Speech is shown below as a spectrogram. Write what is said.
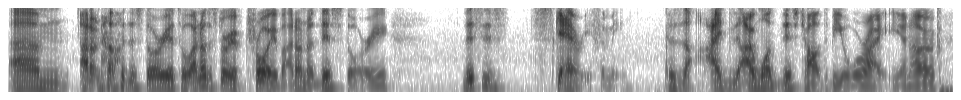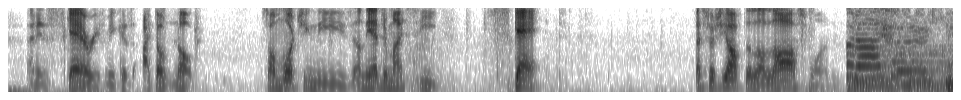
Um, I don't know the story at all. I know the story of Troy, but I don't know this story. This is scary for me because I I want this child to be all right, you know, and it's scary for me because I don't know. So I'm watching these on the edge of my seat, scared, especially after the last one. Could I hurt you?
